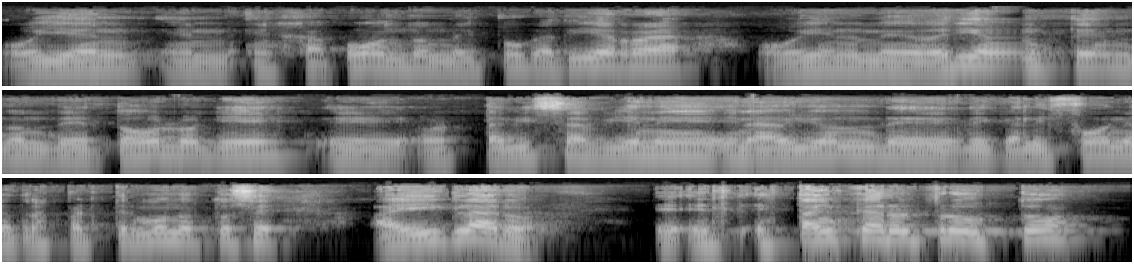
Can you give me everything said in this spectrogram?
hoy en, en, Japón, donde hay poca tierra, hoy en el Medio Oriente, donde todo lo que es eh, hortalizas viene en avión de, de, California, otras partes del mundo. Entonces, ahí, claro, e, es tan caro el producto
